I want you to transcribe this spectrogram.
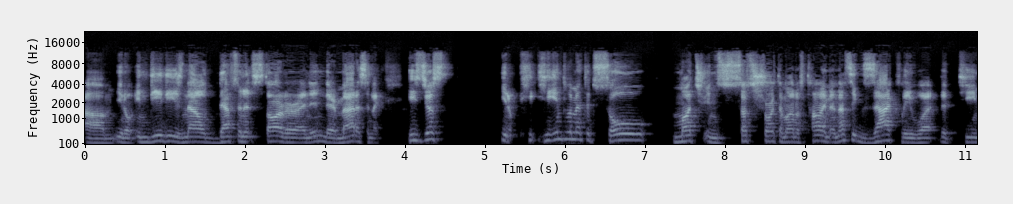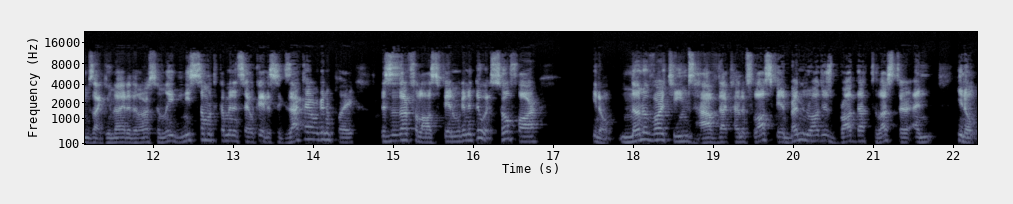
Um, you know, Ndidi is now definite starter, and in there, Maddison, Like he's just, you know, he, he implemented so much in such short amount of time. And that's exactly what the teams like United and Arsenal need. You need someone to come in and say, okay, this is exactly how we're going to play. This is our philosophy, and we're going to do it. So far, you know, none of our teams have that kind of philosophy. And Brendan Rodgers brought that to Leicester. And, you know,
